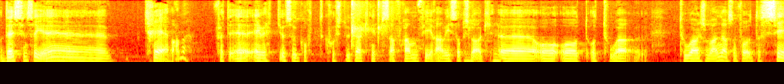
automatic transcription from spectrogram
og det syns jeg er krevende. For jeg vet jo så godt hvordan du kan knipse fram fire avisoppslag mm. uh, og, og, og to, to, arrangementer som får det til å se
